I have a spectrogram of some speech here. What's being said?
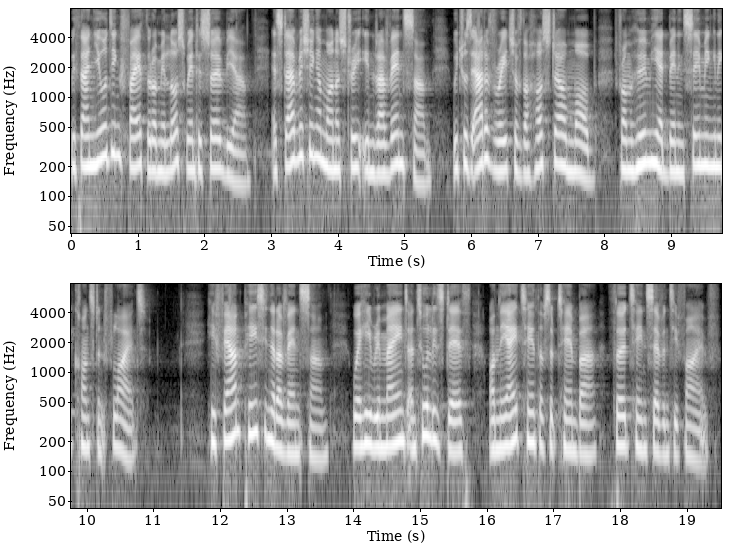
With unyielding faith, Romilos went to Serbia, establishing a monastery in Ravanica, which was out of reach of the hostile mob from whom he had been in seemingly constant flight. He found peace in Ravanica, where he remained until his death on the 18th of September 1375.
